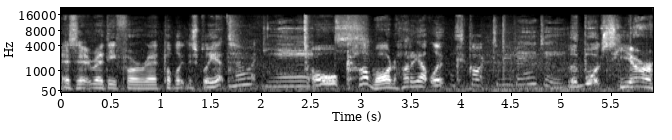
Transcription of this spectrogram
Is it ready for uh, public display yet? Not yet. Oh, come on, hurry up, look. It's got to be ready. The boat's here.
